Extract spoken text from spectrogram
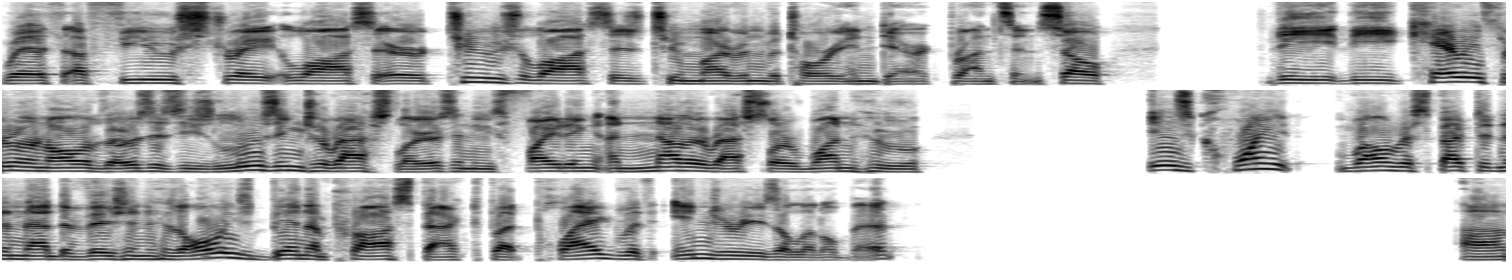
with a few straight losses or two losses to Marvin Vettori and Derek Brunson. So the the carry through in all of those is he's losing to wrestlers and he's fighting another wrestler, one who is quite well respected in that division, has always been a prospect, but plagued with injuries a little bit. Um,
